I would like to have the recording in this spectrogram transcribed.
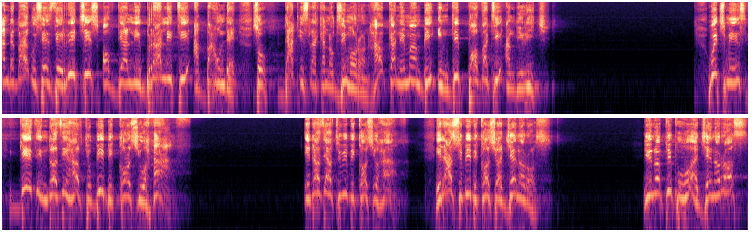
And the Bible says the riches of their liberality abounded. So that is like an oxymoron. How can a man be in deep poverty and be rich? Which means giving doesn't have to be because you have. It doesn't have to be because you have. It has to be because you are generous. You know, people who are generous,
